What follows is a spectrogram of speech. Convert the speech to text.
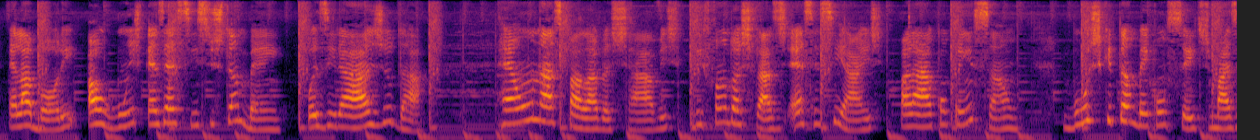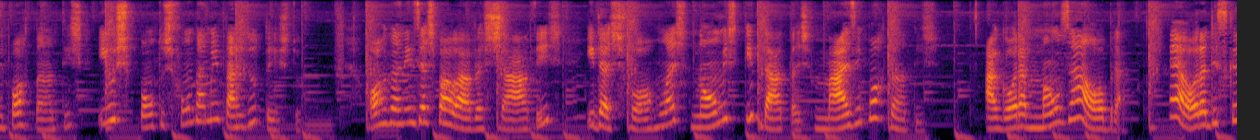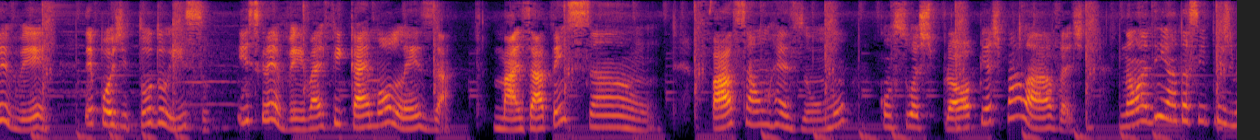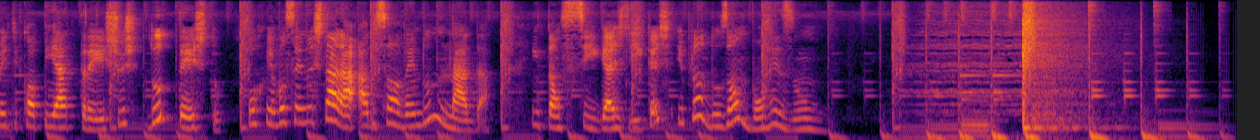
Elabore alguns exercícios também, pois irá ajudar. Reúna as palavras-chave, grifando as frases essenciais para a compreensão. Busque também conceitos mais importantes e os pontos fundamentais do texto. Organize as palavras-chave e das fórmulas, nomes e datas mais importantes. Agora, mãos à obra. É hora de escrever. Depois de tudo isso, escrever vai ficar moleza. Mas atenção! Faça um resumo com suas próprias palavras. Não adianta simplesmente copiar trechos do texto, porque você não estará absorvendo nada. Então siga as dicas e produza um bom resumo.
